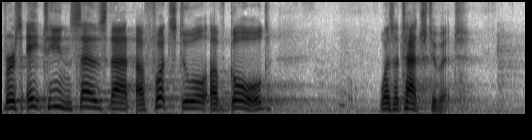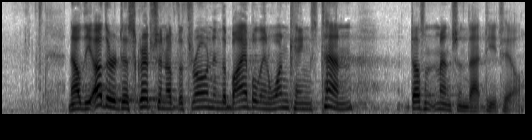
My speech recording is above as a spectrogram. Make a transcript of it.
Verse 18 says that a footstool of gold was attached to it. Now, the other description of the throne in the Bible in 1 Kings 10 doesn't mention that detail.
